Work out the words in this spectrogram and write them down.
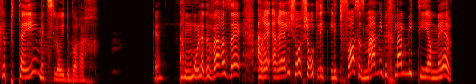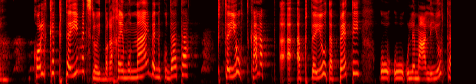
כפתאים אצלו יתברך. כן? מול הדבר הזה, הרי, הרי אין לי שום אפשרות לתפוס, אז מה אני בכלל מתיימר? הכל כפתאים אצלו יתברך, האמונה היא בנקודת הפתיות, כאן הפתיות, הפתי הוא, הוא, הוא למעליותה.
